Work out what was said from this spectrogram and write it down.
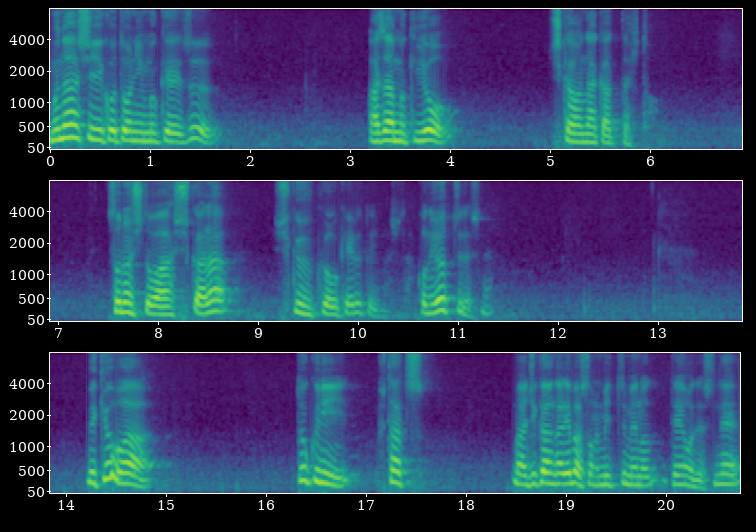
虚しいことに向けず欺きを誓わなかった人。その人は主から祝福を受けると言いました。この4つですね。で今日は特に2つまあ時間があればその3つ目の点をですね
